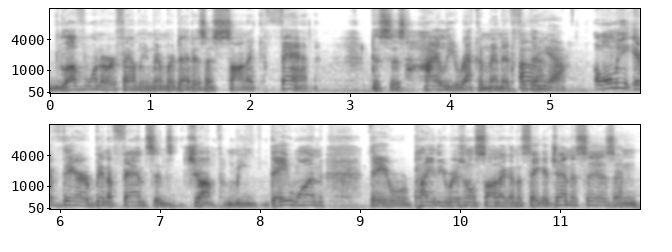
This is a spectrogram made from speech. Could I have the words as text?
loved one or a family member that is a Sonic fan, this is highly recommended for Oh, them. yeah. Only if they have been a fan since Jump. I mean, day one, they were playing the original Sonic on the Sega Genesis and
